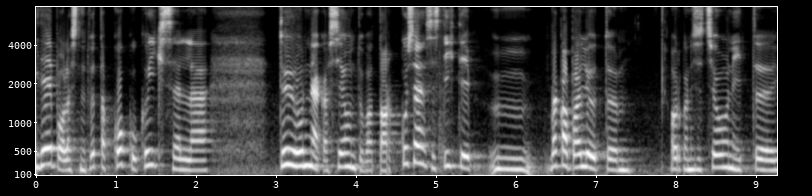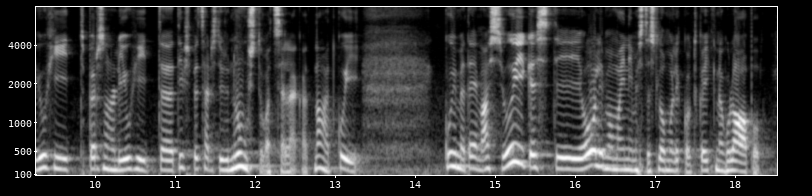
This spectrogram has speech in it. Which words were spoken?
idee poolest nüüd võtab kokku kõik selle tööõnnega seonduva tarkuse, sest tihti mm, väga paljud organisatsioonid, juhid, personalijuhid, tippspetsialistid ju nõustuvad sellega, et noh, et kui kui me teeme asju õigesti, hoolime oma inimestest, loomulikult kõik nagu laabub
